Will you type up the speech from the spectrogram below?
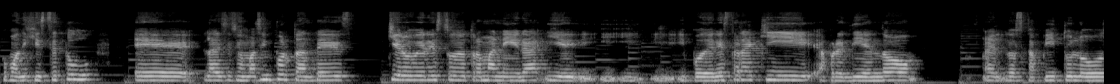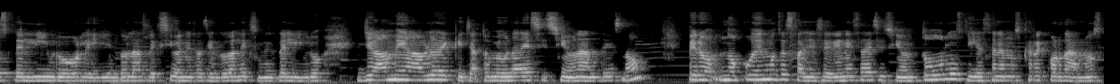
Como dijiste tú, eh, la decisión más importante es quiero ver esto de otra manera y, poder estar aquí aprendiendo los capítulos del libro, leyendo las lecciones, haciendo las lecciones del libro, ya me habla de que ya tomé una decisión antes, ¿no? Pero no podemos desfallecer en esa decisión. Todos los días tenemos que recordarnos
